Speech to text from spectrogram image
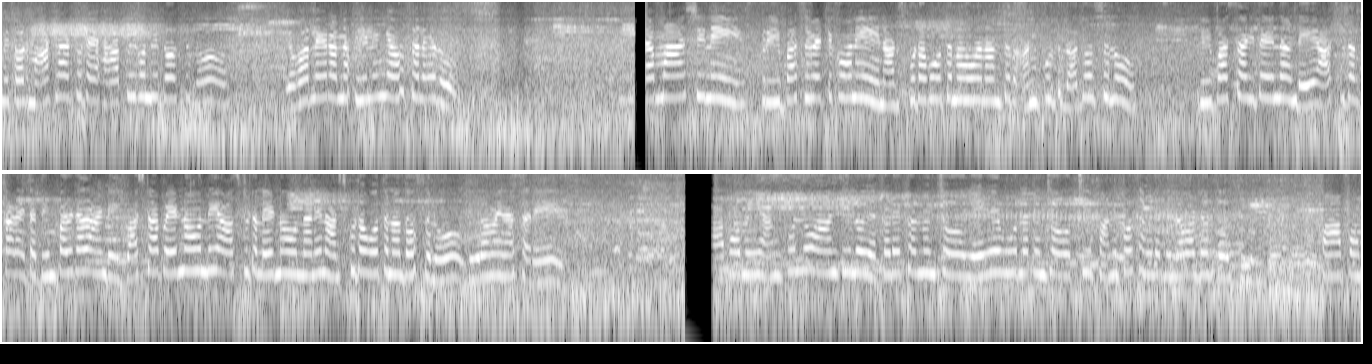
మీతో మాట్లాడుతుంటే హ్యాపీగా ఉంది దోస్తులు ఎవరు లేరన్న ఫీలింగ్ వస్తలేదు. మాషిని ఫ్రీ బస్సు పెట్టుకొని నడుచుకుంటా పోతున్నావు అని అంటు అనుకుంటురా దోస్తులు ఫ్రీ బస్సు అయితే ఏందండి? హాస్పిటల్ కాడ అయితే దింపదు కదా అండి. బస్ స్టాప్ ఏడనో ఉంది హాస్పిటల్ ఏడనో ఉందని నడుచుకుంటా పోతున్నా దోస్తులు. దూరమైనా సరే. పాపం ఈ అంకుళ్ళు ఆంటీలు ఎక్కడెక్కడి నుంచో ఏ ఏ ఊర్ల నుంచో వచ్చి పని కోసం ఇక్కడ నిలబడ్డారు దోస్తులు. పాపం.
